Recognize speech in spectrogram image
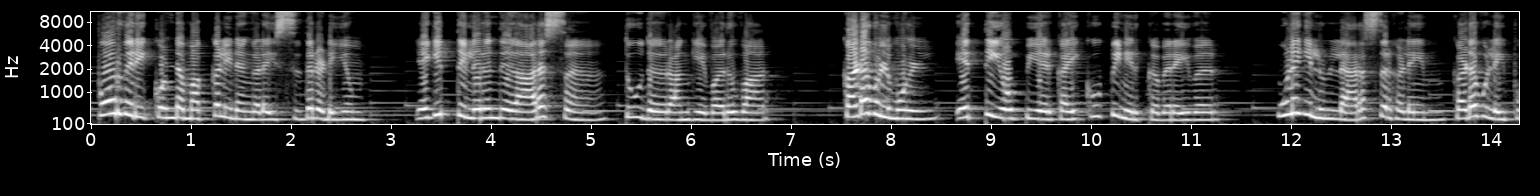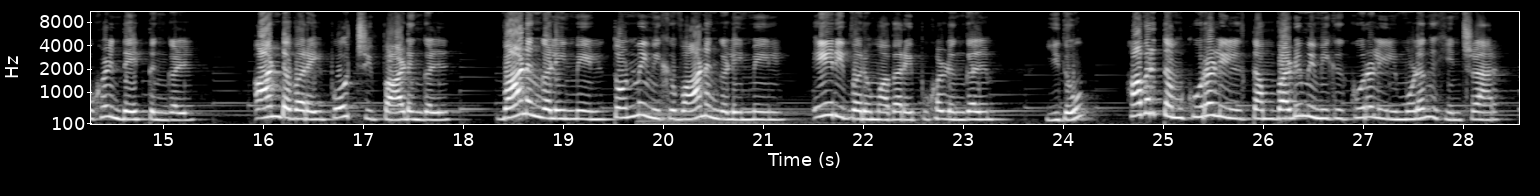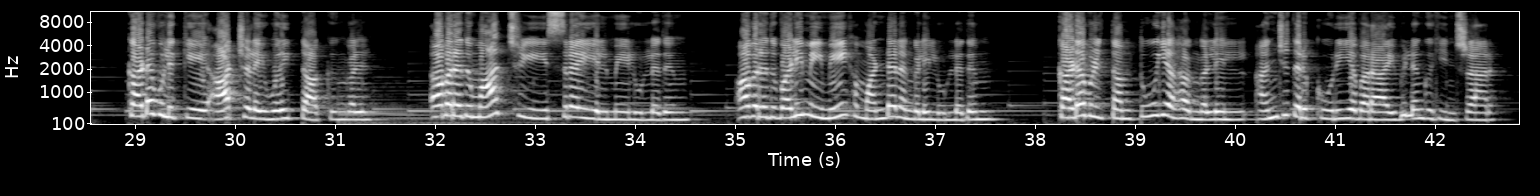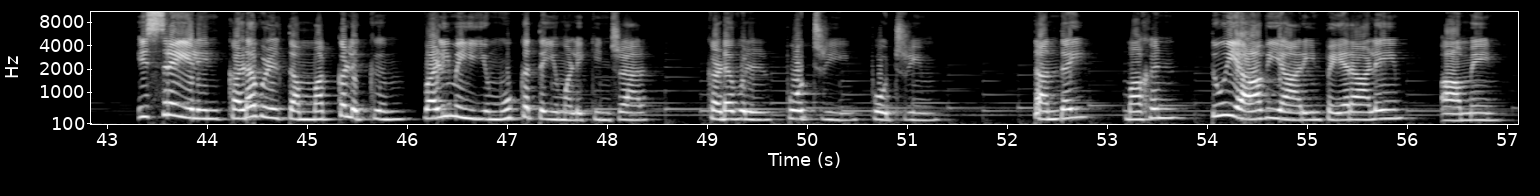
போர்வெறி கொண்ட மக்களினங்களை சிதறடியும். எகிப்திலிருந்து அரச தூதர் அங்கே வருவார். கடவுள் முள் எத்தியோப்பியர் கைகூப்பி நிற்க விரைவர். உலகிலுள்ள அரசர்களே கடவுளை புகழ்ந்தேத்துங்கள். ஆண்டவரை போற்றி பாடுங்கள். வானங்களின் மேல் தொன்மை மிகு வானங்களின் மேல் ஏறி வரும் அவரை புகழுங்கள். இதோ அவர் தம் குரலில் தம் வலிமை மிகு குரலில் முழங்குகின்றார். கடவுளுக்கே ஆற்றலை உரைத்தாக்குங்கள். அவரது மாட்சி இஸ்ரேல் மேல் உள்ளது. அவரது வலிமை மேக மண்டலங்களில் உள்ளது. கடவுள் தம் தூயகங்களில் அஞ்சுதற்கு உரியவராய் விளங்குகின்றார். இஸ்ரேலின் கடவுள் தம் மக்களுக்கு வலிமையையும் ஊக்கத்தையும் அளிக்கின்றார். கடவுள் போற்றி போற்றி. தந்தை மகன் தூய ஆவியாரின் பெயராலே ஆமேன்.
